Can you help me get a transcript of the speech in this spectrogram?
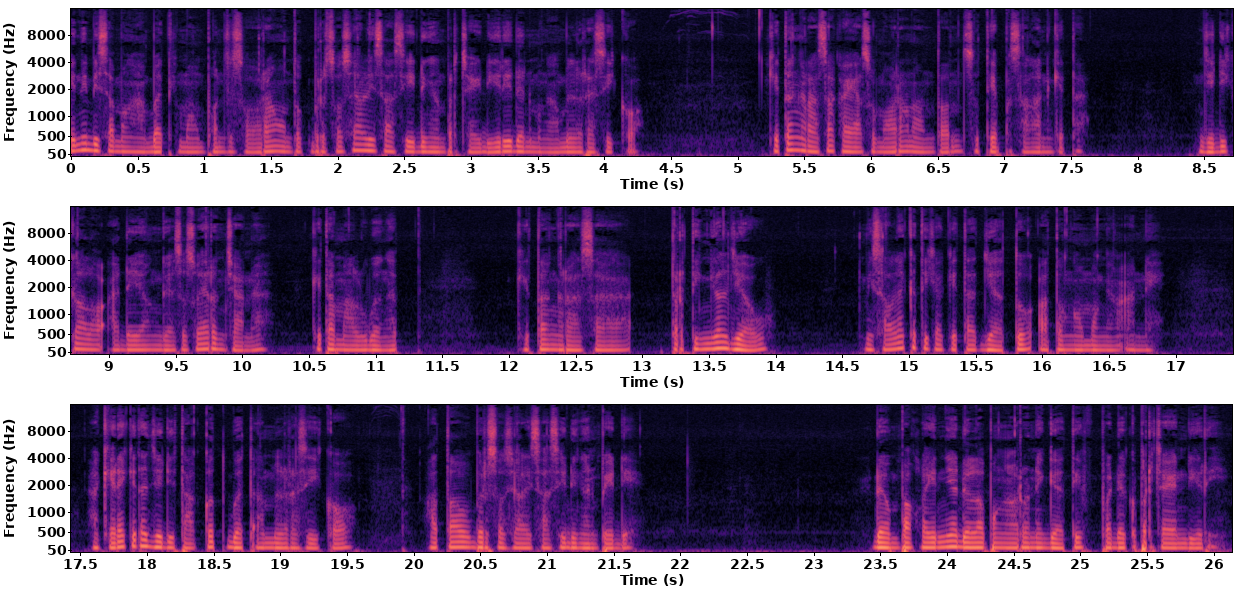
Ini bisa menghambat kemampuan seseorang untuk bersosialisasi dengan percaya diri dan mengambil resiko. Kita ngerasa kayak semua orang nonton setiap kesalahan kita. Jadi kalau ada yang nggak sesuai rencana, kita malu banget. Kita ngerasa tertinggal jauh. Misalnya ketika kita jatuh atau ngomong yang aneh. Akhirnya kita jadi takut buat ambil resiko atau bersosialisasi dengan pede. Dampak lainnya adalah pengaruh negatif pada kepercayaan diri.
